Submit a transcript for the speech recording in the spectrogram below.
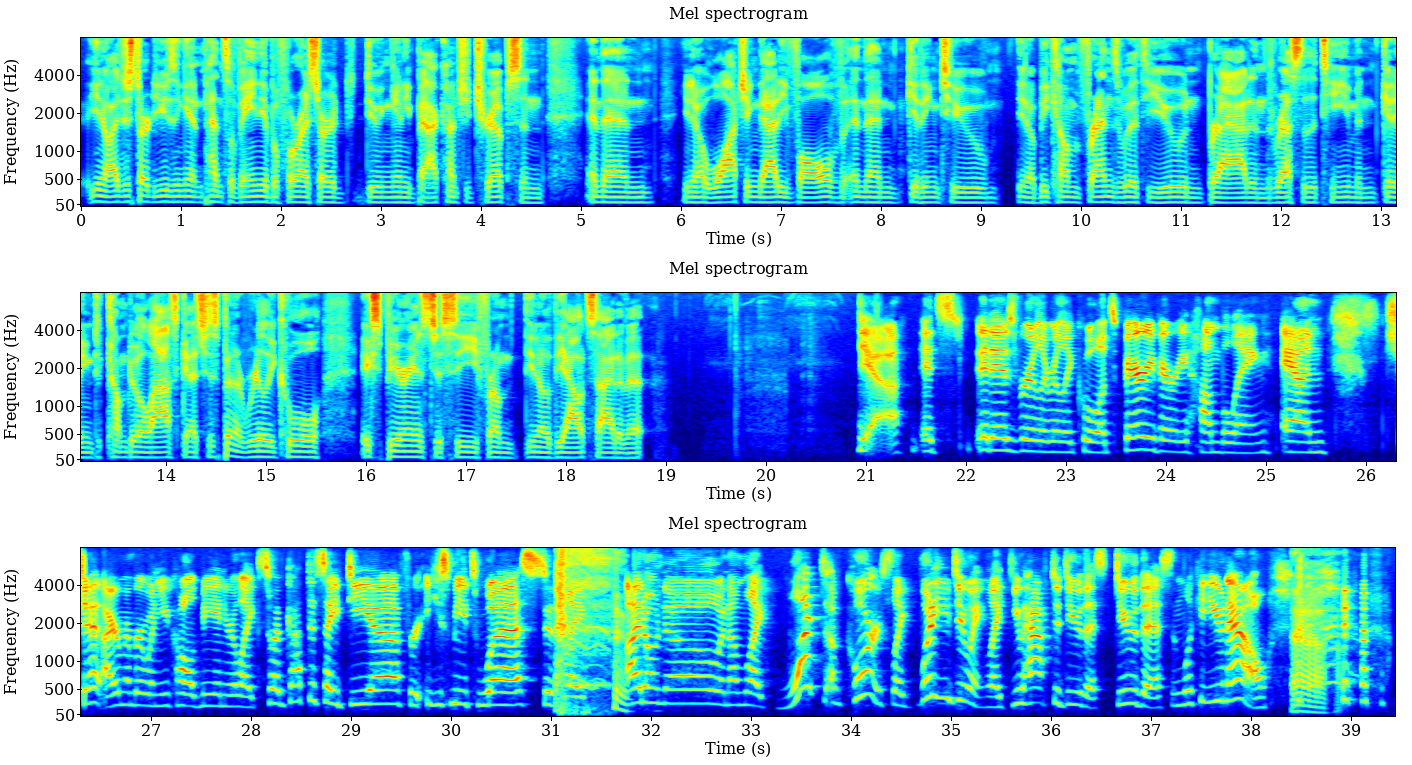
You know, I just started using it in Pennsylvania before I started doing any backcountry trips, and and then you know, watching that evolve, and then getting to you know, become friends with you and Brad and the rest of the team and getting to come to Alaska. It's just been a really cool experience to see from, you know, the outside of it. Yeah, it's it is really really cool. It's very very humbling and shit, I remember when you called me and you're like, so I've got this idea for East meets West and like, I don't know. And I'm like, what? Of course. Like, what are you doing? Like, you have to do this, do this. And look at you now. uh,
